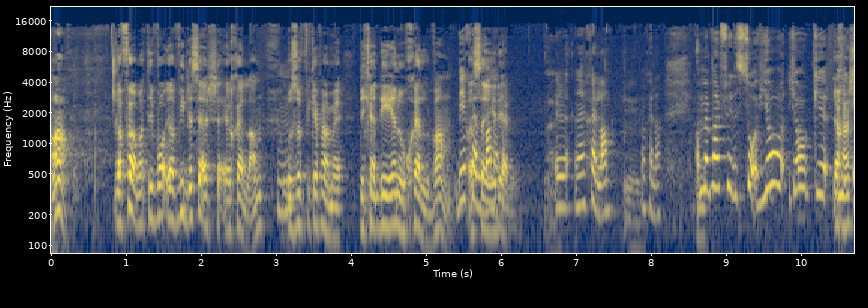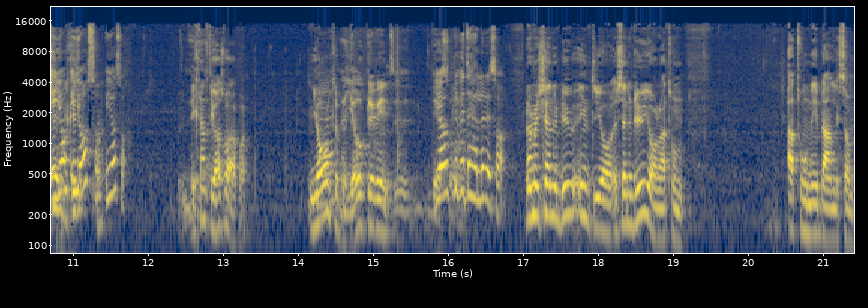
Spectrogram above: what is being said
Ah. Jag för mig att det var, jag ville säga sk- skällan och så fick jag för mig, det, kan, det är nog skälvan. Mm. Det är jag skälvan, säger det. Nej, skällan. Ja, skällan. Ja, men varför är det så? Jag, jag, Jag kanske- är, jag, kanske- är jag så? Är jag så? Det kan inte jag svara på. Jag inte jag upplever inte det jag så. upplever inte heller det så. Nej, men känner du inte Jan, känner du Jan att hon att hon ibland liksom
